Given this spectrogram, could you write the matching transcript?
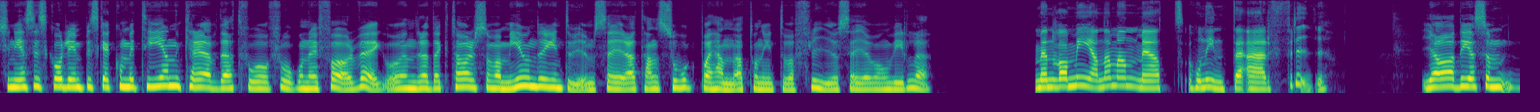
Kinesiska olympiska kommittén krävde att få frågorna i förväg och en redaktör som var med under intervjun säger att han såg på henne att hon inte var fri att säga vad hon ville. Men vad menar man med att hon inte är fri? Ja, det som,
